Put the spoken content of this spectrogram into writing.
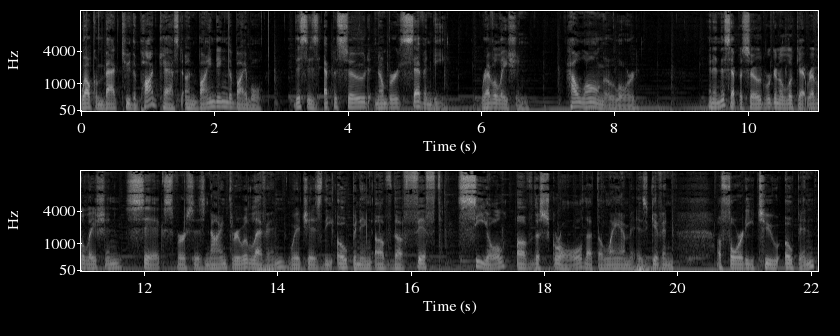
Welcome back to the podcast Unbinding the Bible. This is episode number 70 Revelation. How long, O Lord? And in this episode, we're going to look at Revelation 6, verses 9 through 11, which is the opening of the fifth seal of the scroll that the Lamb is given authority to open.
